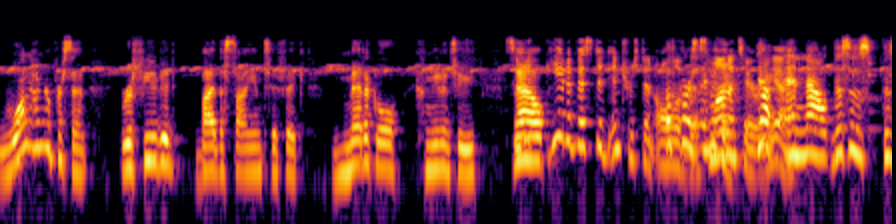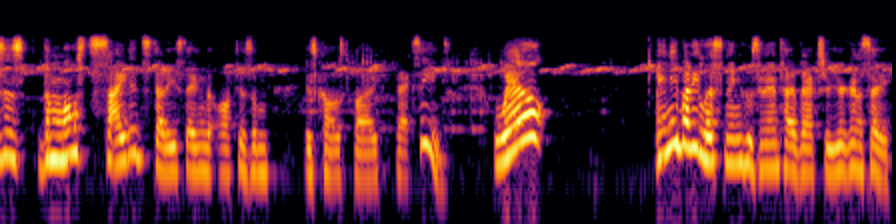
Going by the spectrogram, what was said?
100% refuted by the scientific medical community. So now, he, he had a vested interest in all of of, course, this, everything. monetary. Yeah, Yeah. and now this is this is the most cited study saying that autism is caused by vaccines. Well, anybody listening who's an anti-vaxxer, you're going to say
